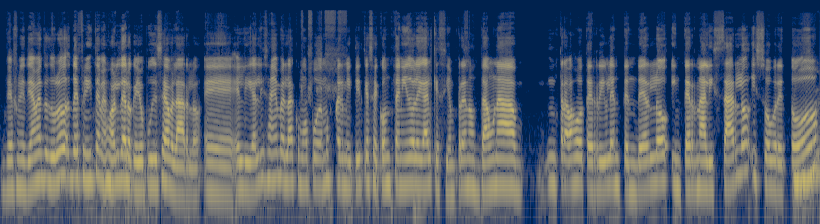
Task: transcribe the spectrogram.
Definitivamente, tú lo definiste mejor de lo que yo pudiese hablarlo. Eh, el legal design, ¿verdad? ¿Cómo podemos permitir que ese contenido legal que siempre nos da una, un trabajo terrible entenderlo, internalizarlo y sobre todo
